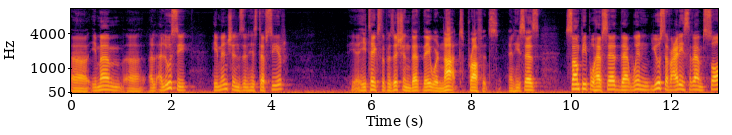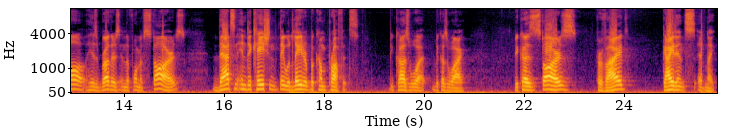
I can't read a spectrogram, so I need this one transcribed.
Uh, Imam uh, Al-Alusi, he mentions in his tafsir, he, takes the position that they were not prophets. And he says, some people have said that when Yusuf salam saw his brothers in the form of stars, that's an indication that they would later become prophets. Because what? Because why? Because stars provide guidance at night.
